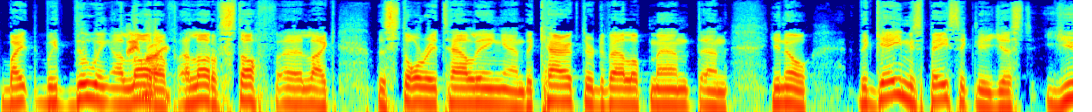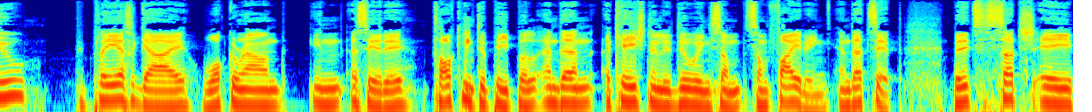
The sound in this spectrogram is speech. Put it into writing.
By with doing a lot of a lot of stuff uh, like the storytelling and the character development, and you know the game is basically just you play as a guy, walk around in a city, talking to people, and then occasionally doing some some fighting, and that's it. But it's such a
